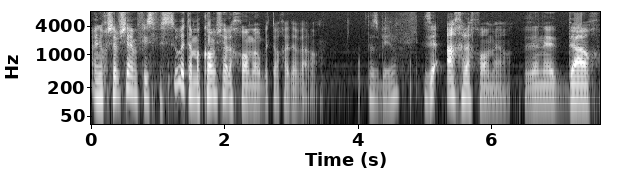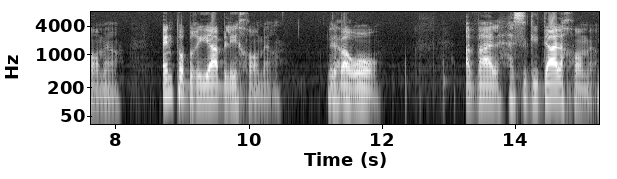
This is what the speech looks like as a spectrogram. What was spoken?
אני חושב שהם פספסו את המקום של החומר בתוך הדבר. תסביר. זה אחלה חומר, זה נהדר חומר. אין פה בריאה בלי חומר, זה. ברור. אבל הסגידה לחומר. Mm.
